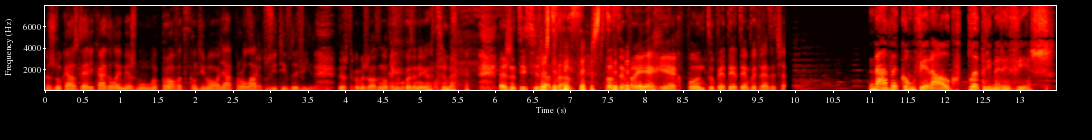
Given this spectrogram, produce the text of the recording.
Mas no caso de Eric Idle é mesmo uma prova de que continua a olhar para o lado certo. positivo da vida. Deus trocou as voltas, não tenho uma coisa nem outra, não. É? As notícias já sabem. Estão sempre em rr.pt Tempo e Trânsito. Nada como ver algo pela primeira vez.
